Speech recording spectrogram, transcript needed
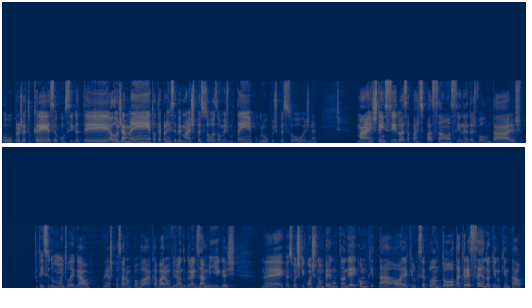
o projeto cresça, eu consiga ter alojamento, até para receber mais pessoas ao mesmo tempo, grupo de pessoas, né? Mas tem sido essa participação assim, né, das voluntárias. Tem sido muito legal. Né? Elas passaram por lá, acabaram virando grandes amigas, né? pessoas que continuam perguntando: e aí, como que tá? Olha, aquilo que você plantou está crescendo aqui no quintal.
